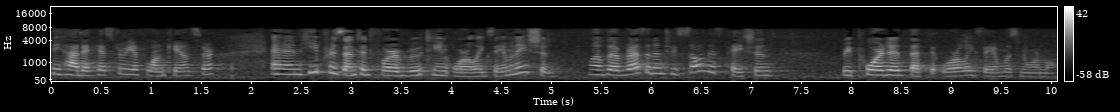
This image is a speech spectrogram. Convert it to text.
He had a history of lung cancer, and he presented for a routine oral examination. Well, the resident who saw this patient reported that the oral exam was normal.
